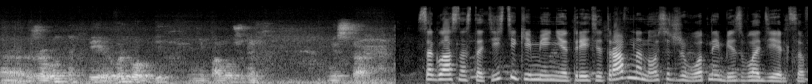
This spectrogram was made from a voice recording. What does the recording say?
э, животных и выгул их в неположенных местах. Согласно статистике, менее трети трав наносят животные без владельцев.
